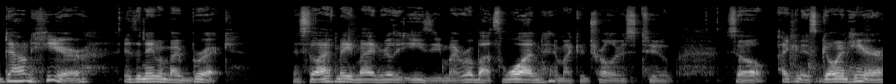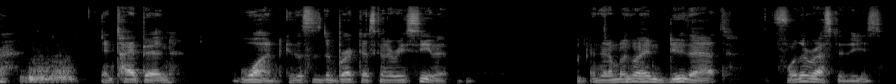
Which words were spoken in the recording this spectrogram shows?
Down here is the name of my brick. And so I've made mine really easy. My robot's one and my controller is two. So I can just go in here and type in one because this is the brick that's going to receive it. And then I'm going to go ahead and do that for the rest of these.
